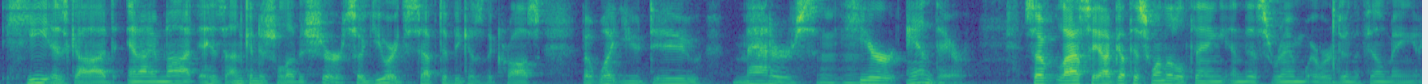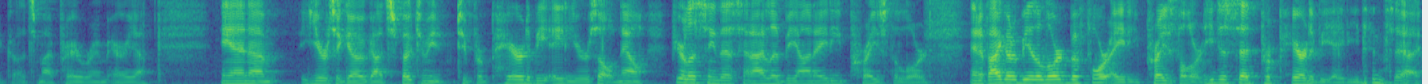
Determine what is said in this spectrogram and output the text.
He is God and I am not. His unconditional love is sure. So you are accepted because of the cross, but what you do matters here and there. So, lastly, I've got this one little thing in this room where we're doing the filming. It's my prayer room area. And um, years ago, God spoke to me to prepare to be 80 years old. Now, if you're listening to this and I live beyond 80, praise the Lord. And if I go to be the Lord before 80, praise the Lord. He just said prepare to be 80. He didn't say I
